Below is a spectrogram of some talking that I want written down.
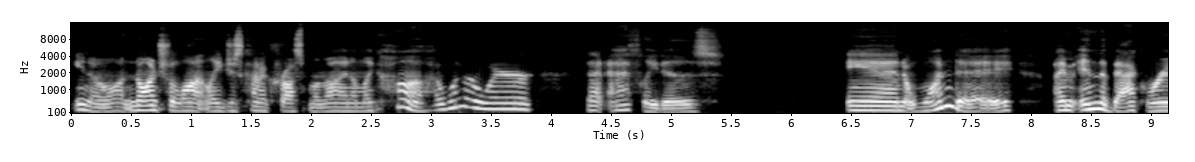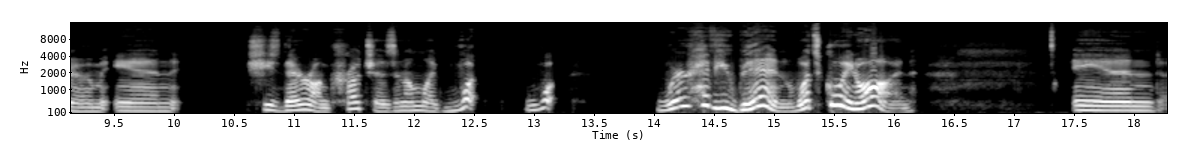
you know, nonchalantly just kind of crossed my mind. I'm like, huh, I wonder where that athlete is. And one day I'm in the back room and she's there on crutches. And I'm like, what, what, where have you been? What's going on? And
